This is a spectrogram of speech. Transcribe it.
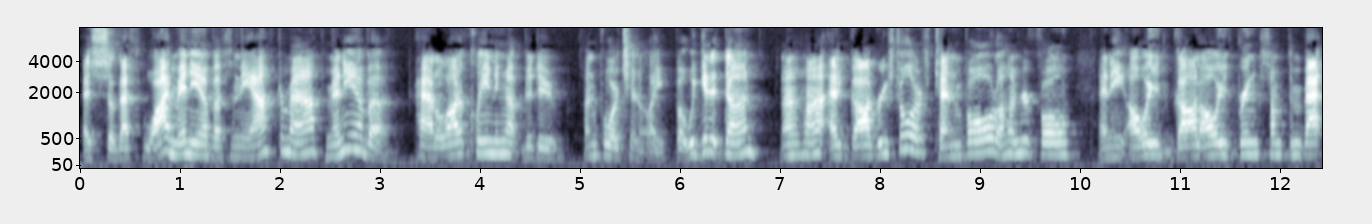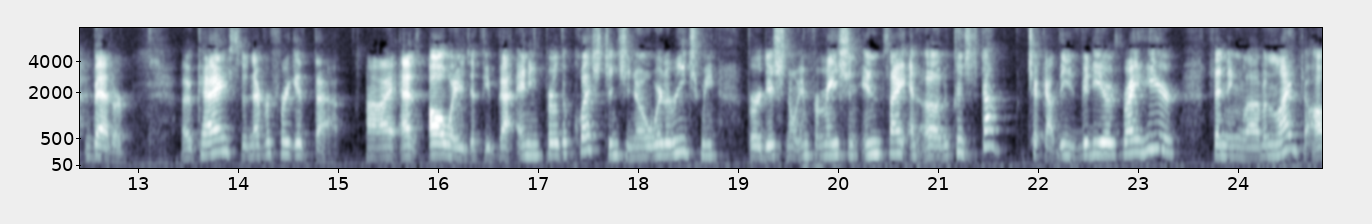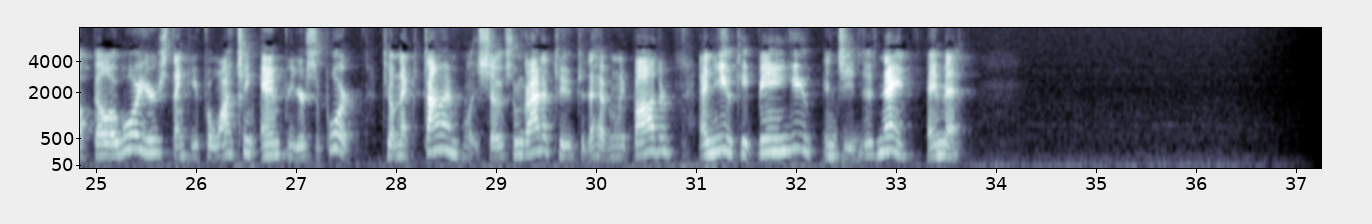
And so that's why many of us in the aftermath, many of us had a lot of cleaning up to do, unfortunately. But we get it done. Uh-huh. As God restores tenfold, a hundredfold, and He always God always brings something back better. Okay? So never forget that. Alright, as always, if you've got any further questions, you know where to reach me. For additional information, insight, and other good stuff, check out these videos right here. Sending love and light to all fellow warriors. Thank you for watching and for your support. Till next time, let's show some gratitude to the Heavenly Father, and you keep being you. In Jesus' name, amen.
